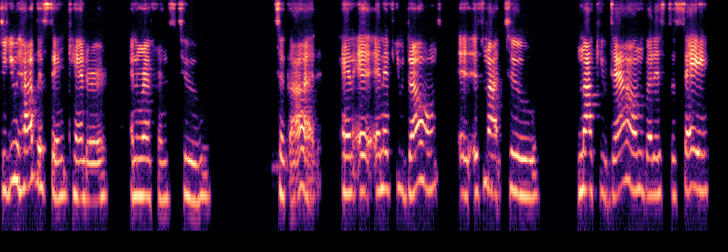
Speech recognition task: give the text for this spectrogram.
do you have the same candor in reference to to God. And it, and if you don't, it, it's not to knock you down, but it's to say,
